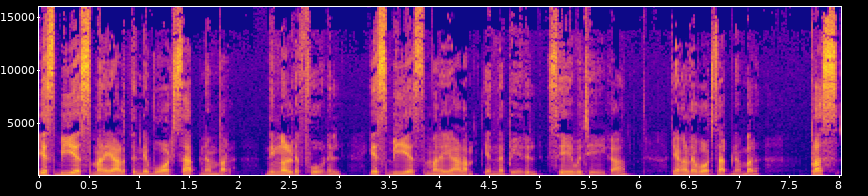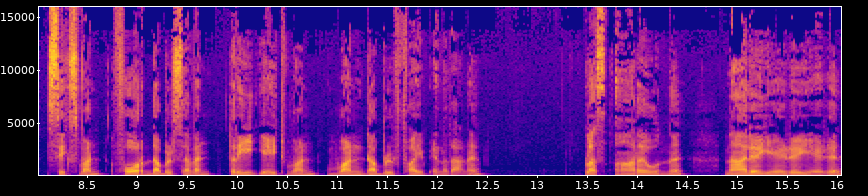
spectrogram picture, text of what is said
എസ് ബി എസ് മലയാളത്തിന്റെ വാട്സാപ്പ് നമ്പർ നിങ്ങളുടെ ഫോണിൽ എസ് ബി എസ് മലയാളം എന്ന പേരിൽ സേവ് ചെയ്യുക. ഞങ്ങളുടെ WhatsApp number plus six one four double seven three eight one one double five എന്നതാണ്. പ്ലസ് ആറ് ഒന്ന് നാല് ഏഴ് ഏഴ്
